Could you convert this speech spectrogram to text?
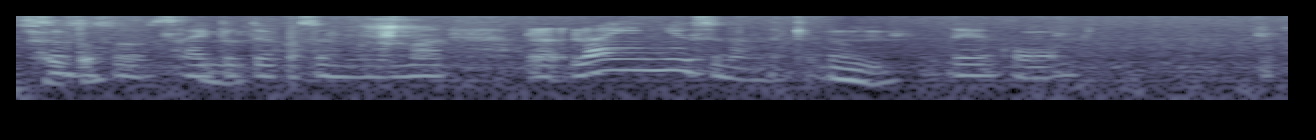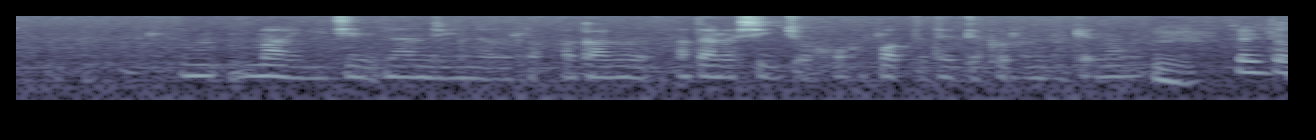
サイト。そうそうそうサイトというかそういうのまあラ LINE ニュースなんだけど、うん。でこうん毎日何時になると上がる新しい情報がポッと出てくるんだけど、うん。それと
